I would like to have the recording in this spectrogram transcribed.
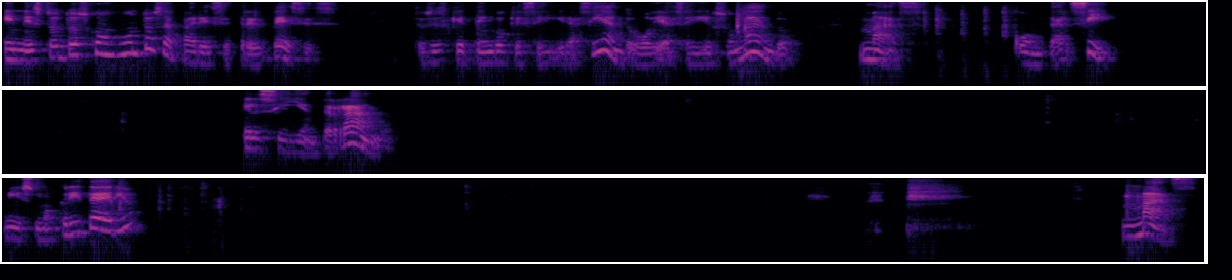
En estos dos conjuntos aparece tres veces. Entonces, ¿qué tengo que seguir haciendo? Voy a seguir sumando. Más contar sí. El siguiente rango. Mismo criterio. Más.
